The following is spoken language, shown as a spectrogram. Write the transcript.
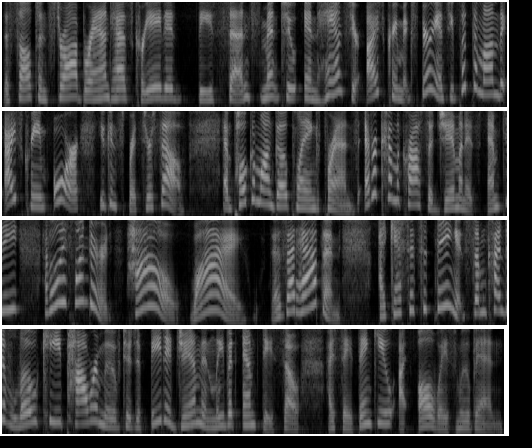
The Salt and Straw brand has created these scents meant to enhance your ice cream experience. You put them on the ice cream or you can spritz yourself. And Pokemon Go playing friends. Ever come across a gym and it's empty? I've always wondered how, why does that happen? I guess it's a thing. It's some kind of low key power move to defeat a gym and leave it empty. So I say thank you. I always move in.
